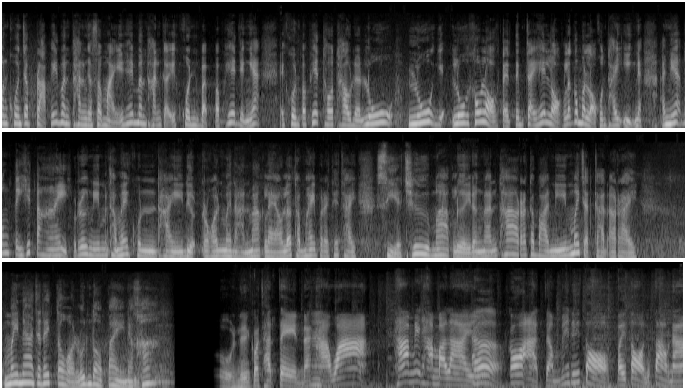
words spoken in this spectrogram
มันควรจะปรับให้มันทันกับสมัย ให้มันทันกับไอ้คนแบบประเภทอย่างเงี้ยไอ้คนประเภทเทาๆเนี่ยรู้รู้รู้เขาหลอกแต่เต็มใจให้หลอกแล้วก็มาหลอกคนไทยอีกเนี่ยอันเนี้ยต้องตีให้ตาย เรื่องนี้มันทำให้คนไทยเดือดร้อนมานานมากแล้ว แล้วทำให้ประเทศไทยเสียชื่อมากเลย ดังนั้น ถ้ารัฐบาลนี้ไม่จัดการอะไร ไม่น่าจะได้ต่อรุ่นต่อไปนะคะโอ้ นี่ก็ชัดเจนนะคะว่า ถ้าไม่ทำอะไร เออ ก็อาจจะไม่ได้ต่อไปต่อหรือเปล่านะ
